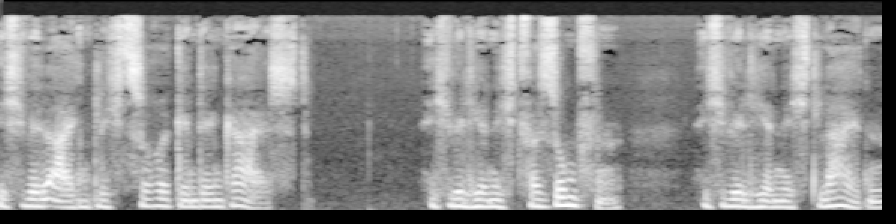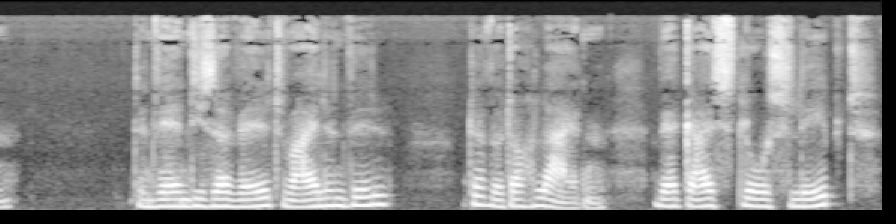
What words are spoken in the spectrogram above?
ich will eigentlich zurück in den Geist. Ich will hier nicht versumpfen, ich will hier nicht leiden. Denn wer in dieser Welt weilen will, der wird auch leiden. Wer geistlos lebt,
